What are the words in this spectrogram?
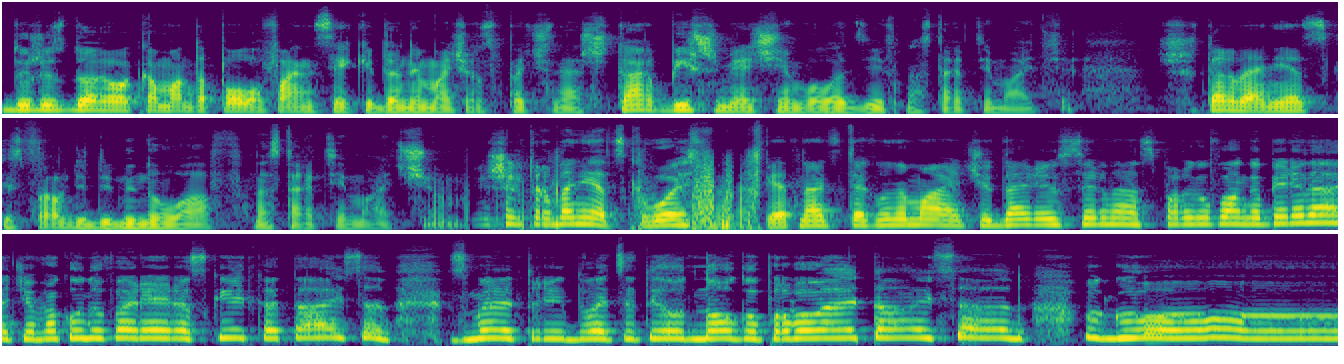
Дуже здорова команда Поло Фансіки даний матч розпочинає. Шахтар більше м'ячем володів на старті матчу. Шахтар Донецьк справді домінував на старті матчу. Шахтар Донецьк, 8, 15 хвилина матчу. Дар'я Серна з правого фланга передача. Вакуну Феррера, скидка Тайсон. З метрі 21 пробиває Тайсон. Гол!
